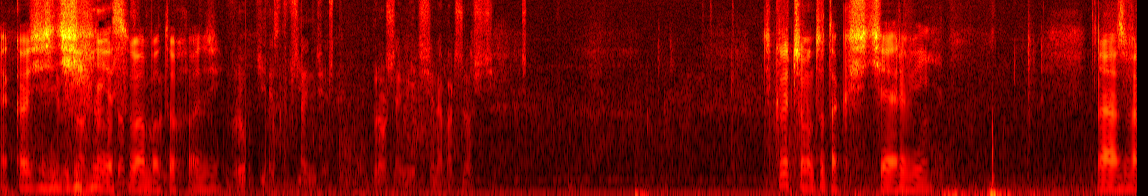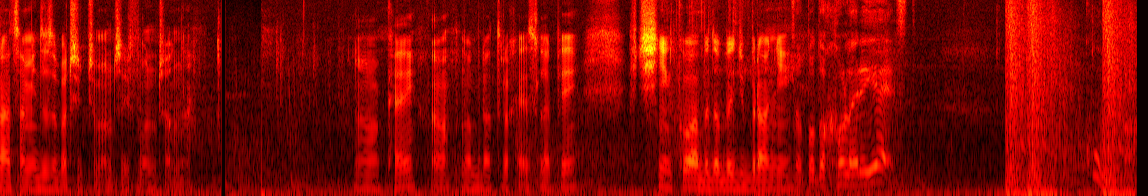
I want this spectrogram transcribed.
Jakoś dziwnie słabo to chodzi. Wróg jest wszędzie. Proszę mieć się na baczności. Ciekawe czemu to tak ścierwi. A, zwracam i do zobaczyć czy mam coś włączone. Okej, o dobra, trochę jest lepiej. Wciśnij kół, aby dobyć broni. Co to do cholery jest? Kurwa.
